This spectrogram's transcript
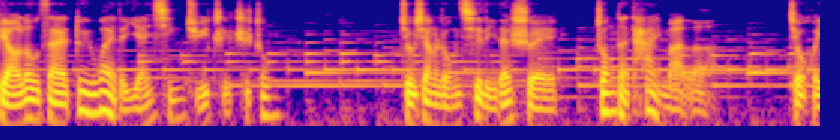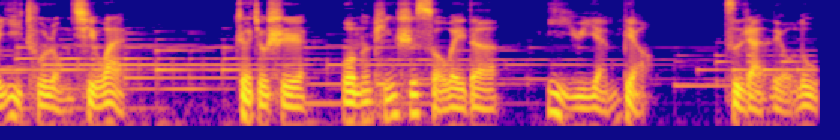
表露在对外的言行举止之中。就像容器里的水装得太满了，就会溢出容器外。这就是我们平时所谓的“溢于言表，自然流露”。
